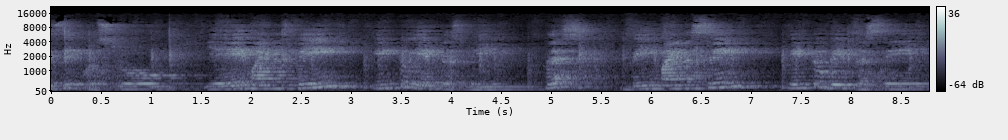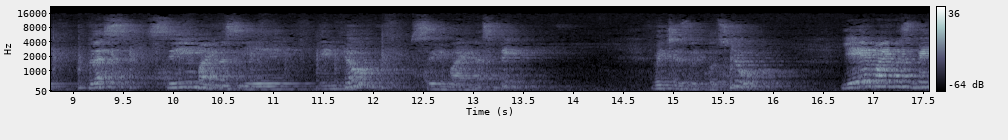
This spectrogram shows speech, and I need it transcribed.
is equals to a minus b into a plus b plus b minus c into b plus c plus c minus a into c minus b which is equals to a minus b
